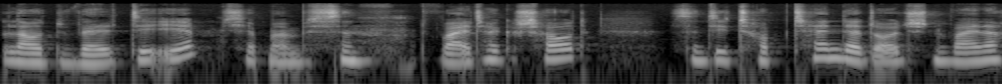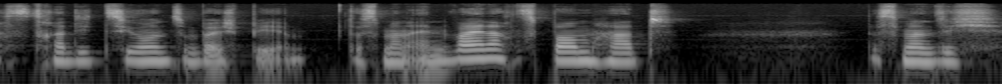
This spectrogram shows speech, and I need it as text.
laut Welt.de, ich habe mal ein bisschen weitergeschaut, sind die Top 10 der deutschen Weihnachtstraditionen zum Beispiel, dass man einen Weihnachtsbaum hat, dass man sich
